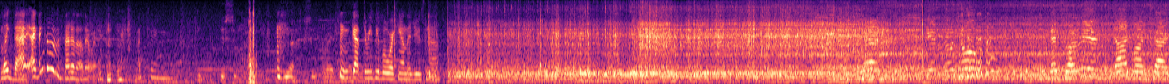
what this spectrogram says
Like that? I think it was better the other way. okay. This one. Yeah, right there. Got three people working on the juice now. Yes. Yes. No joke. Next one is Yardman Style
